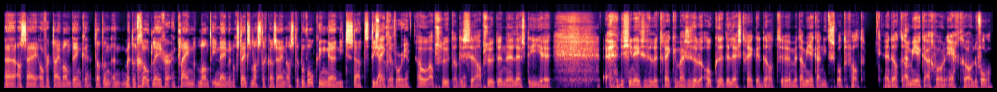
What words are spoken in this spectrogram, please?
uh, als zij over Taiwan denken, dat een, een, met een groot leger een klein land innemen nog steeds lastig kan zijn als de bevolking uh, niet staat te juichen voor je. Oh, absoluut. Dat is uh, absoluut een les die de Chinezen zullen trekken. Maar ze zullen ook de les trekken dat met Amerika niet te spotten valt. En dat Amerika gewoon echt gewoon de volop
